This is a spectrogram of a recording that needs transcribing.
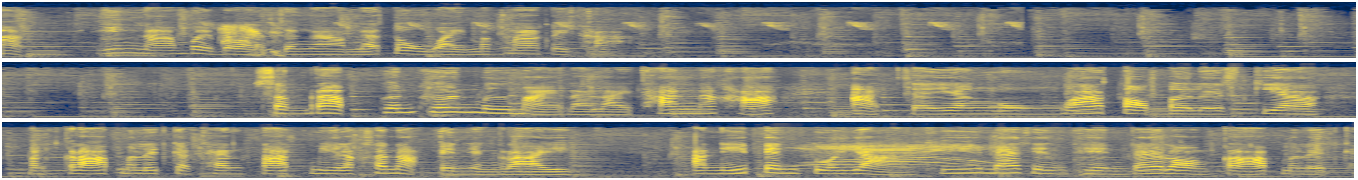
าก ยิ่งน้ำบ่อยๆ จะงามและโตไวมากๆเลยค่ะสำหรับเพื่อนๆมือใหม่หลาย ๆ ท่านนะคะ อาจจะยังงงว่าต่อเปอร์เลสเกียมันกราฟเมล็ดกับแคนตัสมีลักษณะเป็นอย่างไร อันนี้เป็นตัวอย่างที่แม่เทนเทนได้ลองกราฟเมล็ดแค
